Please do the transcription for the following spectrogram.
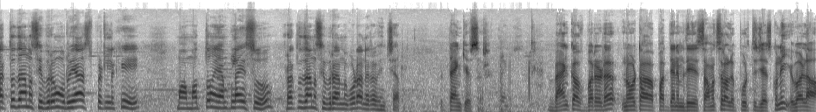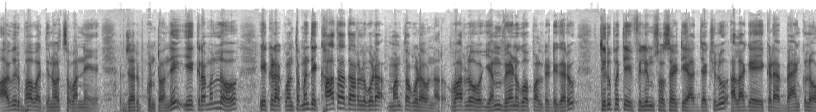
రక్తదాన శిబిరం రుయా హాస్పిటల్కి మా మొత్తం ఎంప్లాయీస్ రక్తదాన శిబిరాన్ని కూడా నిర్వహించారు. Thank you sir bank of Baroda నూట పద్దెనిమిది సంవత్సరాలు పూర్తి చేసుకుని ఇవాళ ఆవిర్భావ దినోత్సవాన్ని జరుపుకుంటోంది. ఈ క్రమంలో ఇక్కడ కొంతమంది ఖాతాదారులు కూడా మనతో కూడా ఉన్నారు. వారిలో ఎం వేణుగోపాల్ రెడ్డి గారు తిరుపతి ఫిలిం సొసైటీ అధ్యక్షులు అలాగే ఇక్కడ బ్యాంకులో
